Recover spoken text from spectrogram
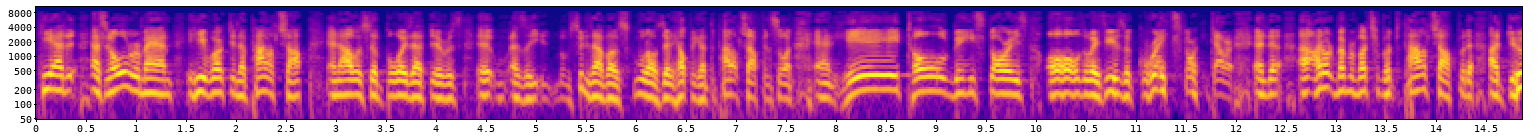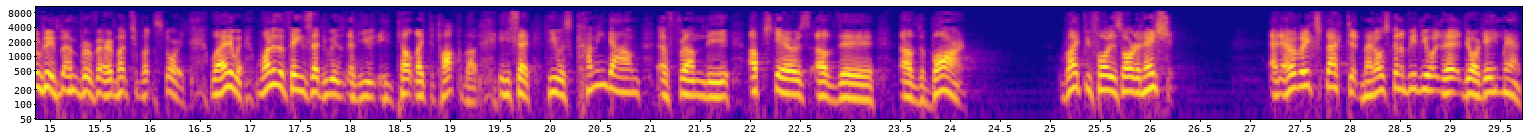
he had, as an older man, he worked in a pallet shop, and I was the boy that there was, uh, as, a, as soon as I was out of school, I was there helping at the pallet shop and so on, and he told me stories all the way through. He was a great storyteller, and uh, I don't remember much about the pallet shop, but I do remember very much about the stories. Well, anyway, one of the things that he was, that he, he tell, like to talk about, he said he was coming down uh, from the upstairs of the, of the barn, right before this ordination. And everybody expected Menno's going to be the, the, the ordained man.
